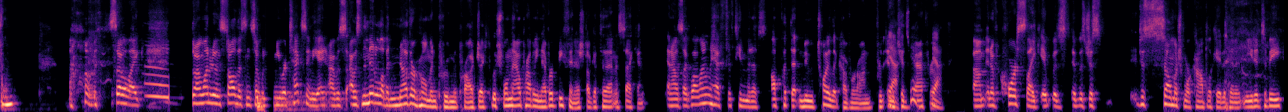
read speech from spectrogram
um, so like so i wanted to install this and so when you were texting me I, was i was in the middle of another home improvement project which will now probably never be finished i'll get to that in a second and i was like well i only have 15 minutes i'll put that new toilet cover on for in Yeah, the kids yeah, bathroom yeah. um, and of course like it was it was just just so much more complicated than it needed to be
